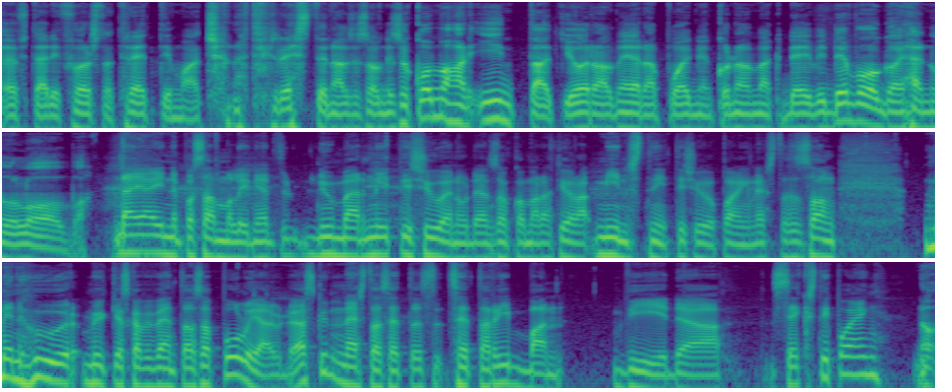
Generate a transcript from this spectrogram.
efter de första 30 matcherna till resten av säsongen så kommer han inte att göra mera poäng än Connor McDavid. Det vågar jag nog lova. Nej, jag är inne på samma linje. Nummer 97 är nog den som kommer att göra minst 97 poäng nästa säsong. Men hur mycket ska vi vänta oss av Puljärvi? Jag skulle nästan sätta, sätta ribban vid eh, 60 poäng. No,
